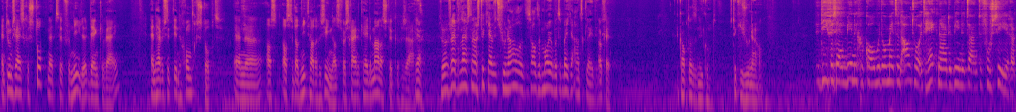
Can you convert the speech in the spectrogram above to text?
En toen zijn ze gestopt met vernielen, denken wij. En hebben ze het in de grond gestopt. En eh, als, als ze dat niet hadden gezien... hadden ze het waarschijnlijk helemaal aan stukken gezaagd. Ja. Zullen we eens even luisteren naar een stukje uit het journaal? Het is altijd mooi om het een beetje aan te kleden. Oké. Ik hoop dat het nu komt. Een stukje journaal. De dieven zijn binnengekomen door met een auto het hek naar de binnentuin te forceren.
